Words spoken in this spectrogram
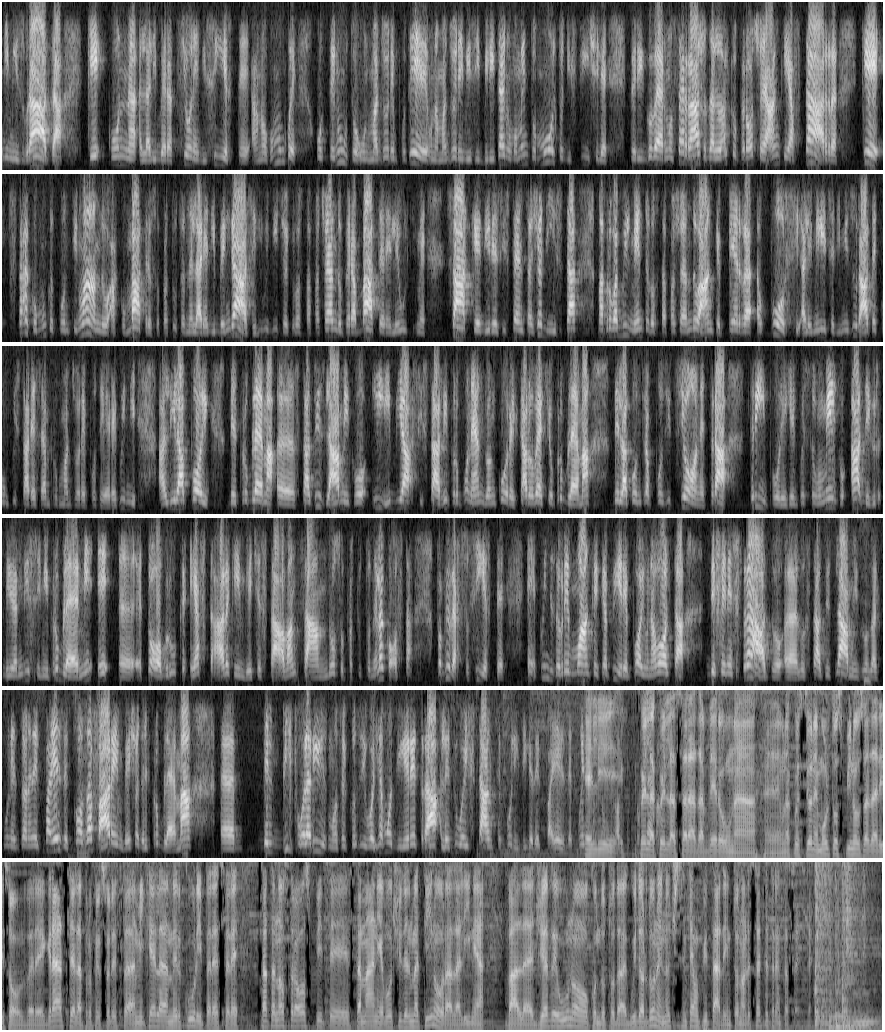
di Misurata che con la liberazione di Sirte hanno comunque ottenuto un maggiore potere, una maggiore visibilità in un momento molto difficile per il governo Sarraj, dall'altro però c'è anche Haftar che sta comunque continuando a combattere soprattutto nell'area di Bengasi, lui dice che lo sta facendo per abbattere le ultime sacche di resistenza jihadista, ma probabilmente lo sta facendo anche per opporsi alle milizie di Misurata e conquistare sempre un maggiore potere. Quindi al di là poi del problema eh, Stato islamico, in Libia si sta riproponendo ancora il caro vecchio problema della contrapposizione tra Tripoli che in questo momento ha dei, dei grandissimi problemi e eh, Tobruk e Haftar che invece sta avanzando soprattutto nella costa proprio verso Sirte. E quindi dovremmo anche capire poi una volta defenestrato eh, lo Stato islamico da alcune zone del paese cosa fare invece del problema eh, del bipolarismo, se così vogliamo dire, tra le due istanze politiche del Paese. Questo e lì quella, quella, sarà davvero una, eh, una, questione molto spinosa da risolvere. Grazie alla professoressa Michela Mercuri per essere stata nostra ospite stamani a Voci del Mattino. Ora la linea va al GR1 condotto da Guido Ardone. Noi ci sentiamo più tardi, intorno alle 7.37.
